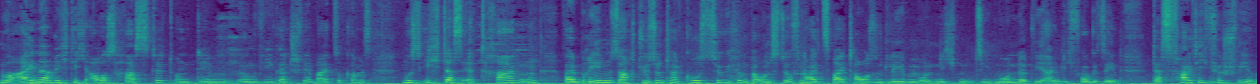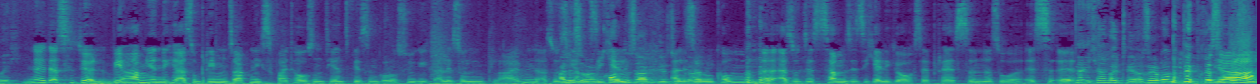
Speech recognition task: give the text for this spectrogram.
nur einer richtig ausrastet und dem irgendwie ganz schwer beizukommen ist, muss ich das ertragen, weil Bremen sagt, wir sind halt großzügig und bei uns dürfen halt 2000 leben und nicht 700 wie eigentlich vorgesehen. Das halte ich für schwierig. Nee, das ist ja, wir haben ja nicht, also Bremen sagt nicht 2000 1000 Jens, wir sind großzügig, alle sollen bleiben. Also alle sollen kommen, sagen wir sogar. Alle sollen kommen. Äh, also das haben sie sicherlich auch aus der Presse. Ne? So, es, äh, Na, ich arbeite ja selber mit der Presse. Ja,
